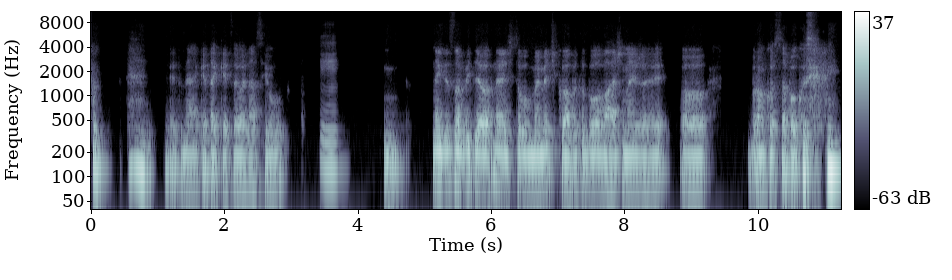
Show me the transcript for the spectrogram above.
je to nejaké také celé na silu. Mm niekde som videl, neviem, či to bolo memečko, alebo to bolo vážne, že o, Broncos sa pokusili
